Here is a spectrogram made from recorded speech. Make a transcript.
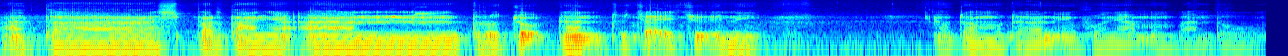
atas pertanyaan terucuk dan cucak hijau ini mudah-mudahan infonya membantu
